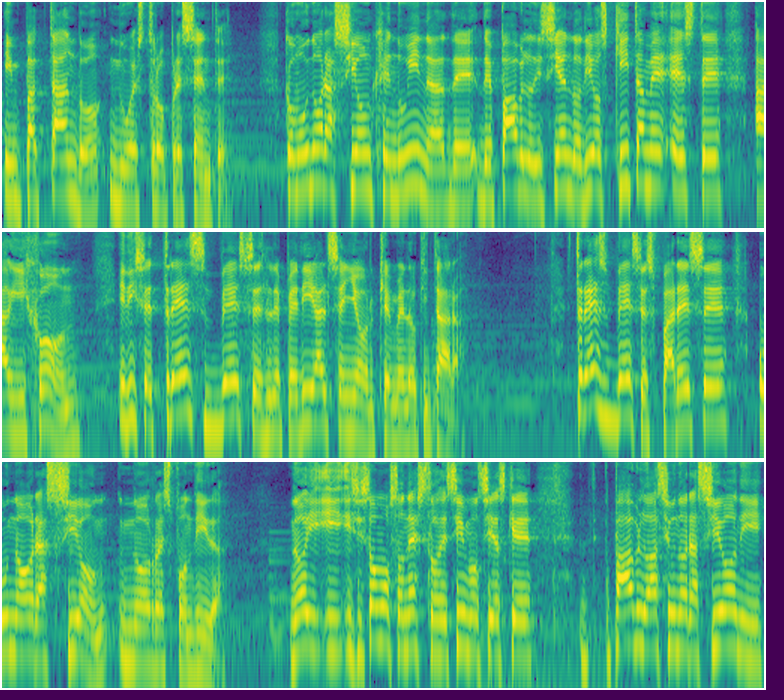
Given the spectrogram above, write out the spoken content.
impactando nuestro presente. Como una oración genuina de, de Pablo diciendo, Dios, quítame este aguijón. Y dice, tres veces le pedí al Señor que me lo quitara. Tres veces parece una oración no respondida. ¿No? Y, si somos honestos, decimos si es que Pablo hace una oración y,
